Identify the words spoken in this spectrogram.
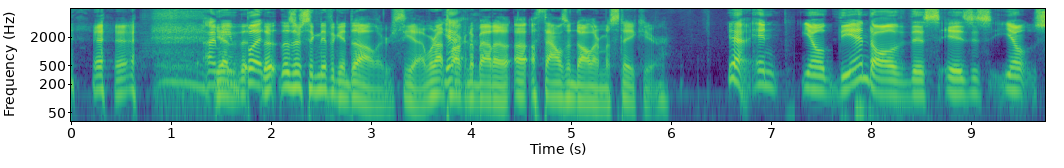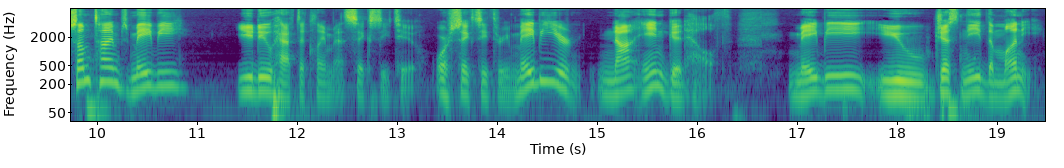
I yeah, mean, th- but th- those are significant dollars. Yeah, we're not Yeah. talking about a a thousand dollar mistake here. Yeah, and you know, the end all of this is is you know, sometimes maybe you do have to claim at 62 or 63. Maybe you're not in good health. Maybe you just need the money,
